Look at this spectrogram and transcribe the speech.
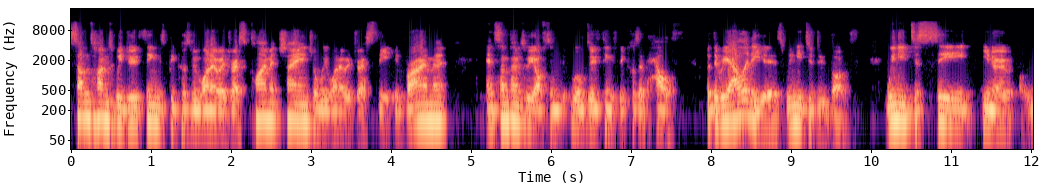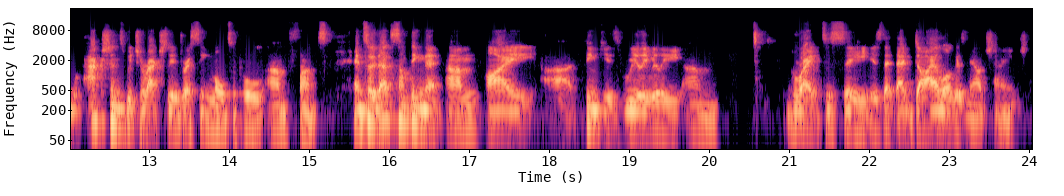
sometimes we do things because we want to address climate change or we want to address the environment. And sometimes we often will do things because of health. But the reality is we need to do both. We need to see, you know, actions which are actually addressing multiple um, fronts. And so that's something that um, I uh, think is really, really um, great to see is that that dialogue has now changed.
